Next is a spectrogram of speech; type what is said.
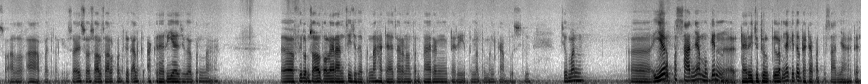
soal apa lagi. Soal soal soal konflik agraria juga pernah uh, film soal toleransi juga pernah ada acara nonton bareng dari teman-teman kampus. Cuman uh, ya pesannya mungkin uh, dari judul filmnya kita udah dapat pesannya dan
